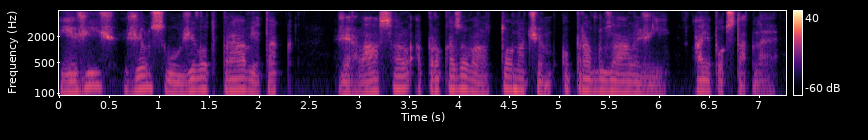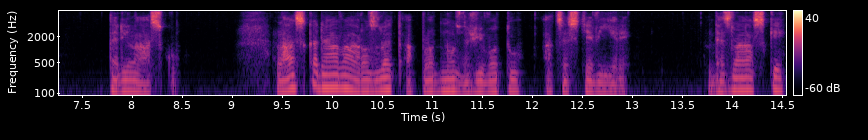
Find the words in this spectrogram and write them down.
Ježíš žil svůj život právě tak, že hlásal a prokazoval to, na čem opravdu záleží a je podstatné, tedy lásku. Láska dává rozlet a plodnost životu a cestě víry. Bez lásky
